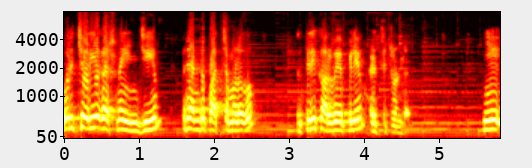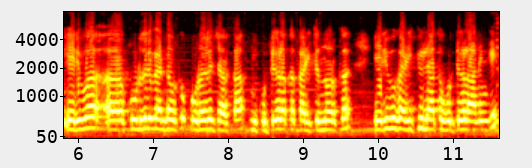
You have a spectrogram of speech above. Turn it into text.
ഒരു ചെറിയ കഷ്ണം ഇഞ്ചിയും രണ്ട് പച്ചമുളകും ഇത്തിരി കറിവേപ്പിലയും എടുത്തിട്ടുണ്ട്. ഈ എരിവ് കൂടുതൽ വേണ്ടവർക്ക് കൂടുതൽ ചേർക്കാം. ഈ കുട്ടികളൊക്കെ കഴിക്കുന്നവർക്ക് എരിവ് കഴിക്കില്ലാത്ത കുട്ടികളാണെങ്കിൽ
